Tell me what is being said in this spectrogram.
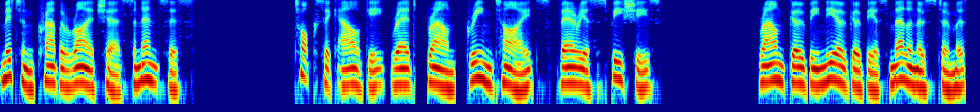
Mitten crab Eriocheir sinensis Toxic algae red, brown, green tides various species Round goby Neogobius melanostomus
